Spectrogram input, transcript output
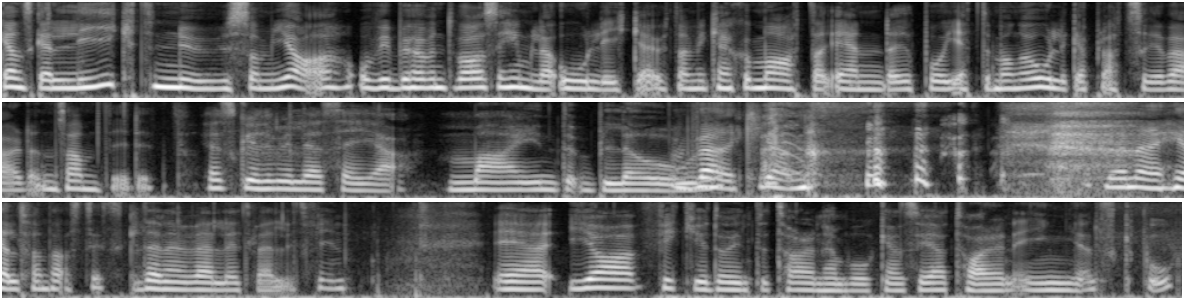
ganska likt nu som jag. Och vi behöver inte vara så himla olika utan vi kanske matar änder på jättemånga olika platser i världen samtidigt. Jag skulle vilja säga mind blown. Verkligen! Den är helt fantastisk. Den är väldigt, väldigt fin. Eh, jag fick ju då inte ta den här boken så jag tar en engelsk bok.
